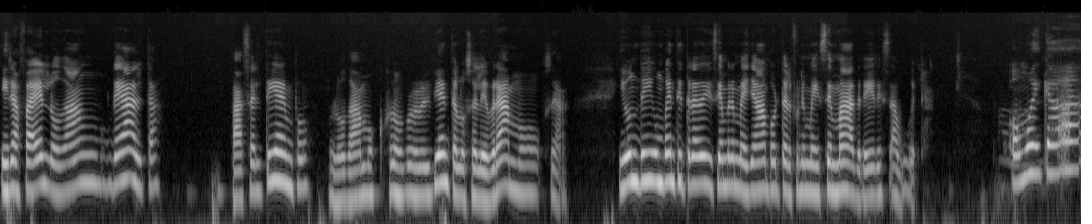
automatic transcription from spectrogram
Y Rafael lo dan de alta, pasa el tiempo, lo damos sobreviviente, lo celebramos, o sea, y un día, un 23 de diciembre, me llama por teléfono y me dice, madre, eres abuela. Oh my God.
